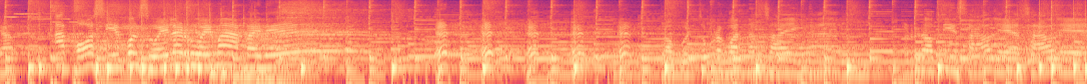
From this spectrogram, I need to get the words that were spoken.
ครับอะขขอเสียงคนสวยและรวยมากหน่อยเลยเฮ้เฮ้เฮ้เฮ้เฮ้ขอบคุณทุกรางวัลน้ำใจครับรอบนี้สาวแหล่สาวแหล่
